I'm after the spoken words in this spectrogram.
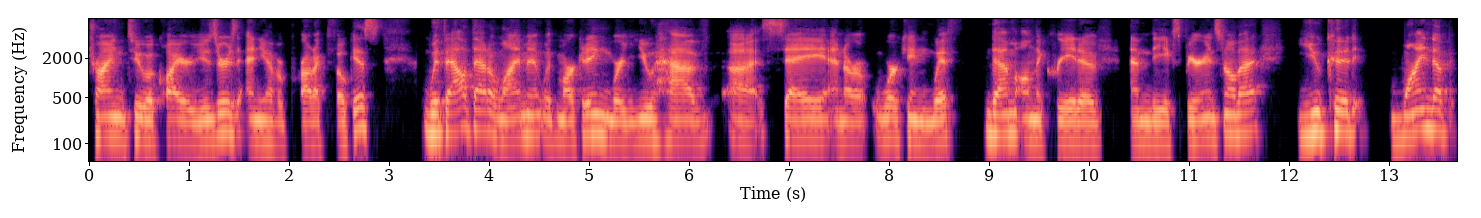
trying to acquire users and you have a product focus without that alignment with marketing where you have uh, say and are working with them on the creative and the experience and all that you could wind up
